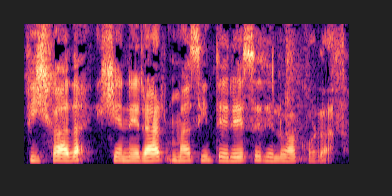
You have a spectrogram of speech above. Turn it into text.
fijada generar más intereses de lo acordado.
